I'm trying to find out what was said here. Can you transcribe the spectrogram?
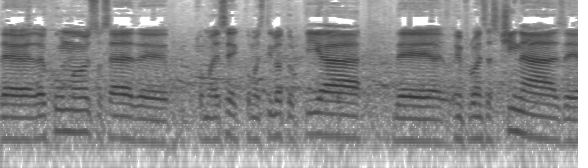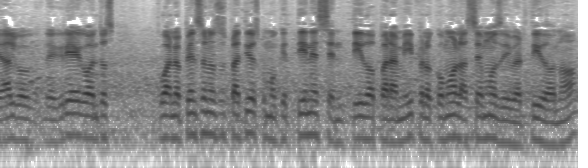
de, de hummus, o sea, de como ese como estilo Turquía, de influencias chinas, de algo de griego. Entonces cuando pienso en esos platillos como que tiene sentido para mí, pero cómo lo hacemos divertido, ¿no?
